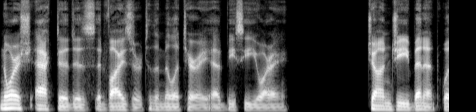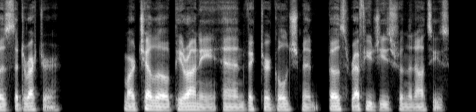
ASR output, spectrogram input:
Norrish acted as advisor to the military at BCURA. John G. Bennett was the director, Marcello Pirani and Victor Goldschmidt, both refugees from the Nazis,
